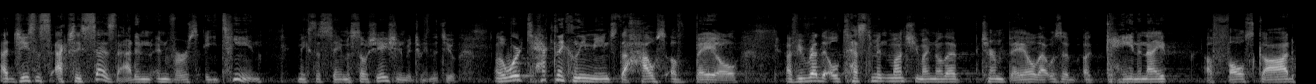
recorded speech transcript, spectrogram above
Uh, Jesus actually says that in, in verse 18. He makes the same association between the two. Now, the word technically means the house of Baal. If you've read the Old Testament much, you might know that term Baal. That was a, a Canaanite, a false god.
